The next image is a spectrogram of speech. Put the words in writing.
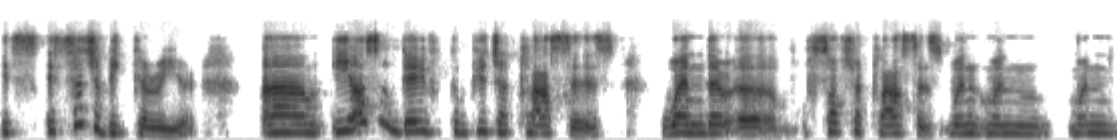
it's it's such a big career. Um, he also gave computer classes when the uh, software classes when when when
